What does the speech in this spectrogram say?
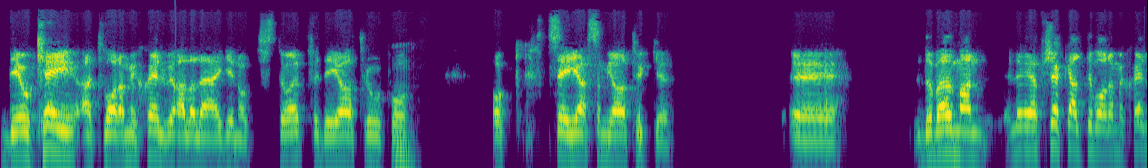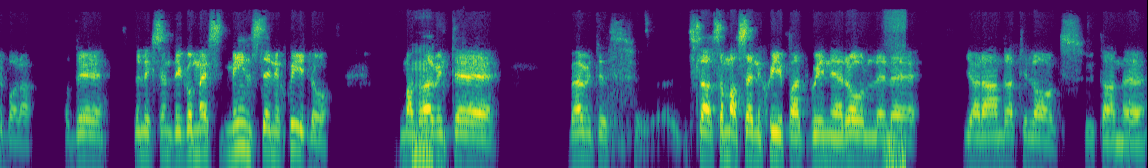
det är okej att vara mig själv i alla lägen och stå upp för det jag tror på Mm. och säga som jag tycker. Eh, då behöver man, eller jag försöker alltid vara mig själv bara. Och det, det, liksom, det går mest, minst energi då. Man Mm. behöver inte behöver inte slösa massa energi på att gå in i en roll eller göra andra till lags, utan eh,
